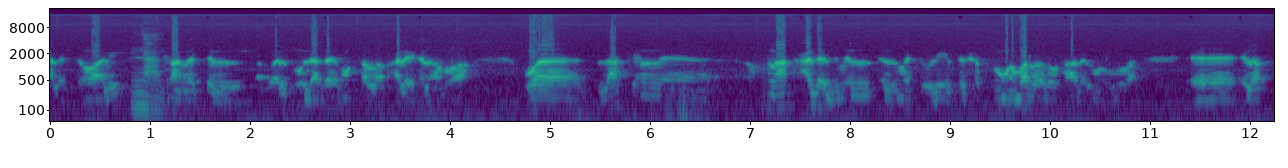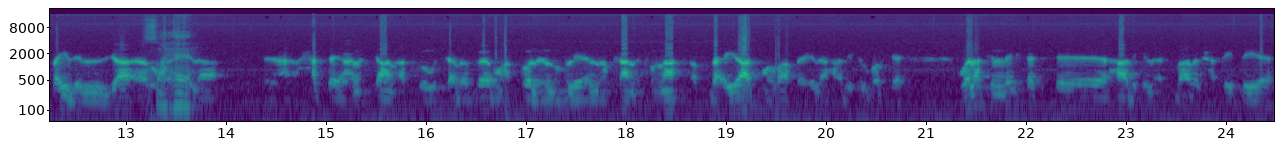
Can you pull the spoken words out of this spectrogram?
على التوالي. نعم. كانت المرة الأولى غير مسلط عليها الاضواء ولكن هناك عدد من المسؤولين في الحكومة برروا هذا الموضوع. الصيد الجائر صحيح. آه، حتى يعني كان أكو سبب غير معقول إنه لأنه كانت هناك اصبعيات مضافة إلى هذه البركه ولكن ليست آه، هذه الأسباب الحقيقية،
